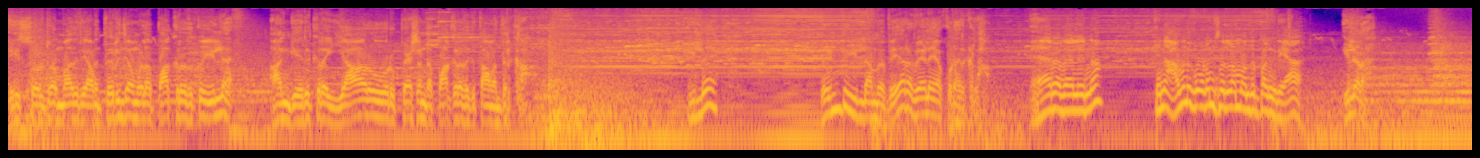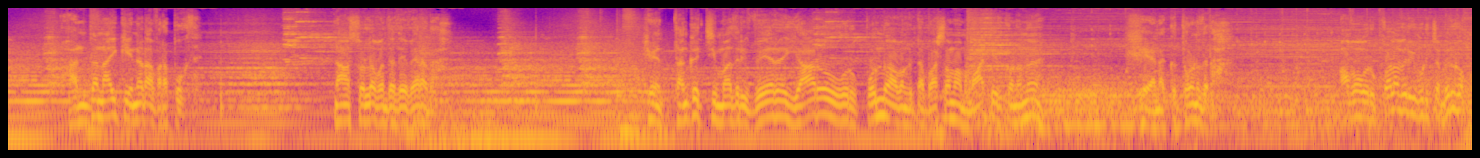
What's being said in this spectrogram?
நீ சொல்ற மாதிரி அவன் தெரிஞ்சவங்கள பாக்குறதுக்கும் இல்ல அங்க இருக்கிற யாரோ ஒரு பேஷண்ட பாக்குறதுக்கு தான் வந்திருக்கான். இல்ல ரெண்டு இல்லாம வேற வேலையா கூட இருக்கலாம். வேற வேலைன்னா? ஏன்னா அவனுக்கு உடம்பு சரியில்லாம வந்திருப்பாங்கறியா? இல்லடா. அந்த நாய்க்கு என்னடா வரப்போகுது? நான் சொல்ல வந்ததே வேறடா. என் தங்கச்சி மாதிரி வேற யாரோ ஒரு பொண்ணு அவங்கிட்ட வசமா மாட்டிருக்கணும்னு எனக்கு தோணுதுடா. அவன் ஒரு குளவெறி பிடிச்ச மிருகம்.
